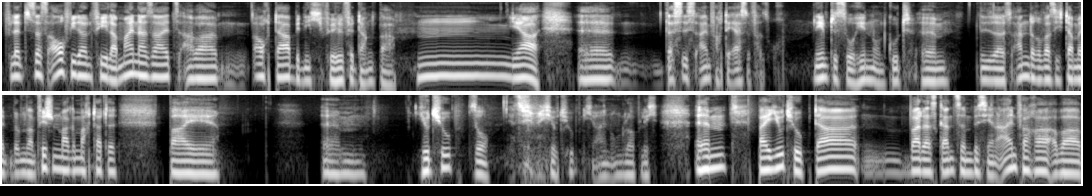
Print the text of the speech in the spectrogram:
Vielleicht ist das auch wieder ein Fehler meinerseits, aber auch da bin ich für Hilfe dankbar. Hm, ja, äh, das ist einfach der erste Versuch. Nehmt es so hin und gut. Ähm, das andere, was ich damit mit unserem Fischen mal gemacht hatte, bei ähm, YouTube, so, Jetzt fiel mir YouTube nicht ein, unglaublich. Ähm, bei YouTube, da war das Ganze ein bisschen einfacher, aber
